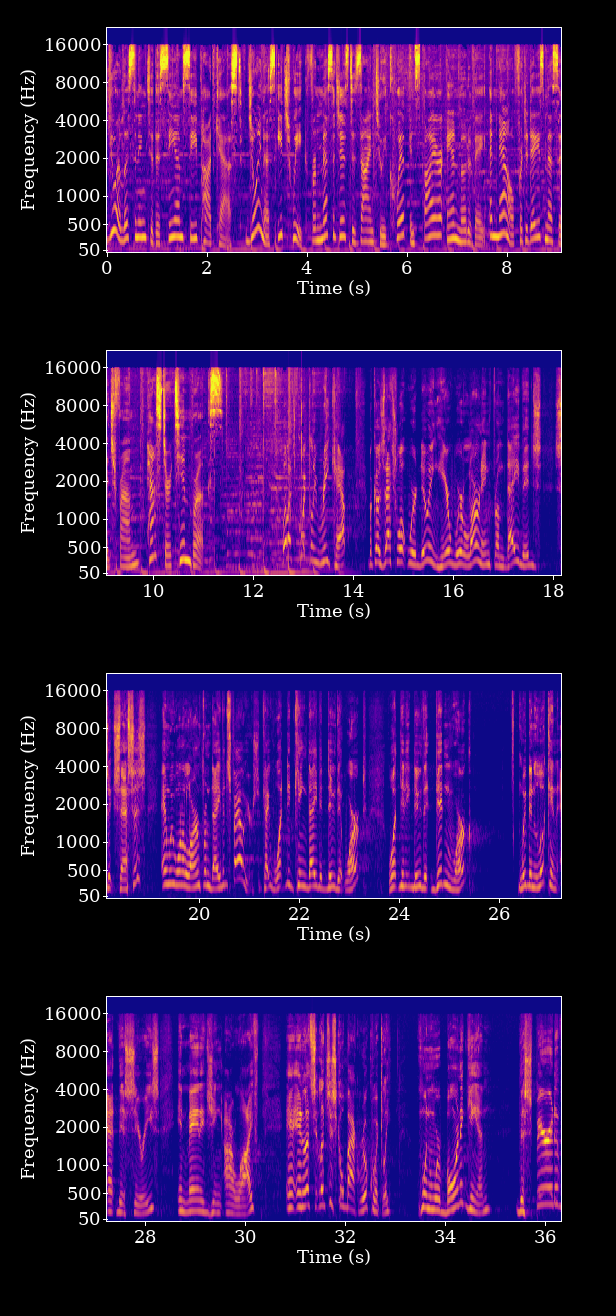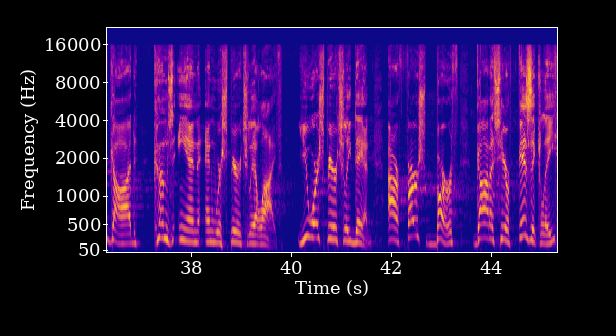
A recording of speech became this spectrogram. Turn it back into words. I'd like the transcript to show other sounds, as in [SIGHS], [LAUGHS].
You are listening to the CMC Podcast. Join us each week for messages designed to equip, inspire, and motivate. And now for today's message from Pastor Tim Brooks. Well, let's quickly recap because that's what we're doing here. We're learning from David's successes and we want to learn from David's failures. Okay, what did King David do that worked? What did he do that didn't work? We've been looking at this series in managing our life. And, and, let's, let's just go back real quickly. When we're born again, the Spirit of God comes in and we're spiritually alive. You were spiritually dead. Our first birth got us here physically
